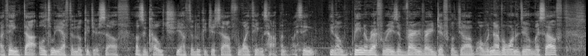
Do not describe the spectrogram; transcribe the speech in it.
I think that ultimately you have to look at yourself as a coach. You have to look at yourself why things happen. I think you know being a referee is a very very difficult job. I would never want to do it myself,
